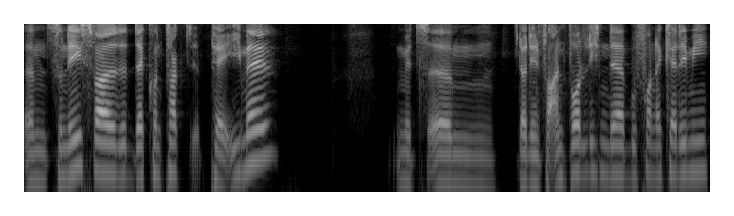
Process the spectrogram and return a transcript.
Ähm, zunächst war der Kontakt per E-Mail mit ähm, ja, den Verantwortlichen der Buffon Academy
